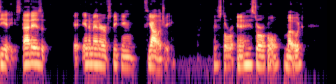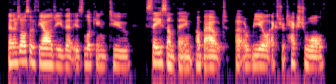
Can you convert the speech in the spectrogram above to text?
deities. That is, in a manner of speaking, theology histor- in a historical mode. Then there's also theology that is looking to say something about a, a real extra-textual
